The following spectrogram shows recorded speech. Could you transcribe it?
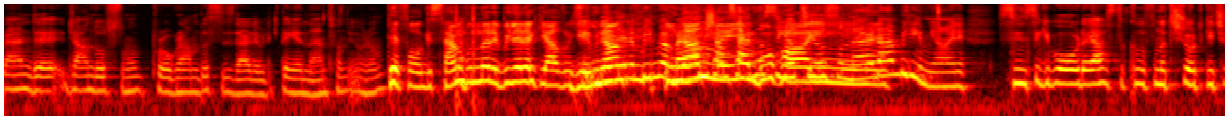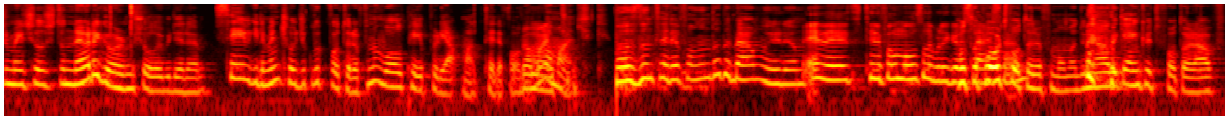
Ben de can dostumu programda sizlerle birlikte yeniden tanıyorum. Defol git sen bunları bilerek yazmışsın. Yemin İnan- ederim bilmiyorum. Ben akşam sen nasıl yatıyorsun hainliğine. nereden bileyim yani. Sinsi gibi orada yastık kılıfına tişört geçirmeye çalıştın. Nerede görmüş olabilirim? Sevgilimin çocukluk fotoğrafını wallpaper yapmak telefonda. Romantik. Romantik. Naz'ın telefonunda da ben varım. Evet telefonum olsa da burada göstersen. Pasaport fotoğrafım ama dünyadaki en kötü fotoğraf.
